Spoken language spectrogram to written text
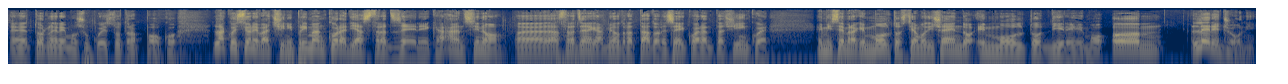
Eh, torneremo su questo tra poco. La questione vaccini, prima ancora di AstraZeneca, anzi no, eh, AstraZeneca abbiamo trattato alle 6.45 e mi sembra che molto stiamo dicendo e molto diremo. Um, le regioni,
